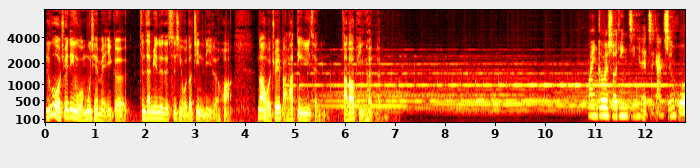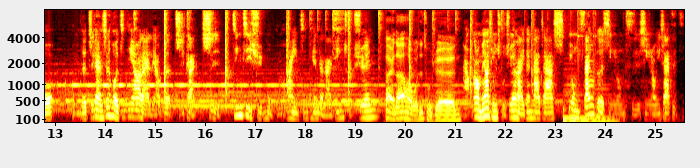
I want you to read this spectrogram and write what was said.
如果我确定我目前每一个正在面对的事情我都尽力的话，那我就会把它定义成达到平衡了。欢迎各位收听今天的质感生活。我们的质感生活今天要来聊的质感是经济序幕。我们欢迎今天的来宾楚轩。嗨，大家好，我是楚轩。好，那我们要请楚轩来跟大家用三个形容词形容一下自己。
